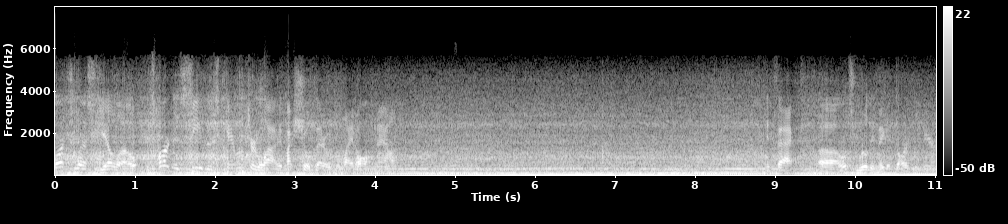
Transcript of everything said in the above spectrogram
much less yellow. It's hard to see this camera. Turn light. It might show better with the light off now. In fact, uh, let's really make it dark in here.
